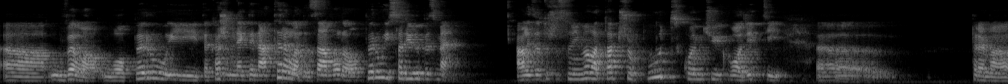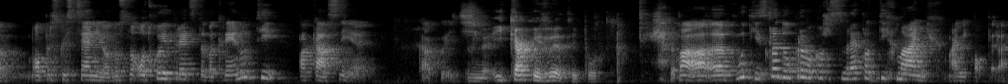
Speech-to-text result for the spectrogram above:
uh, uvela u operu i, da kažem, negde naterala da zavole operu i sad idu bez mene. Ali zato što sam imala tačno put kojim ću ih voditi uh, prema operskoj sceni, odnosno od kojih predstava krenuti, pa kasnije kako ići. I kako izgleda taj put? Šta? Pa, e, put izgleda upravo kao što sam rekla tih manjih, manjih opera.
